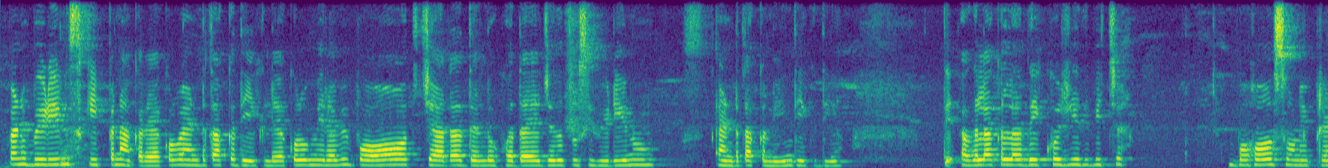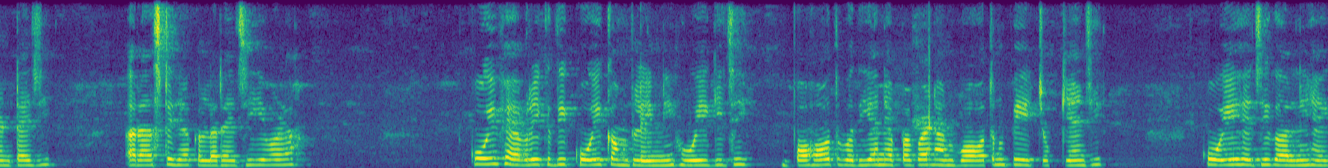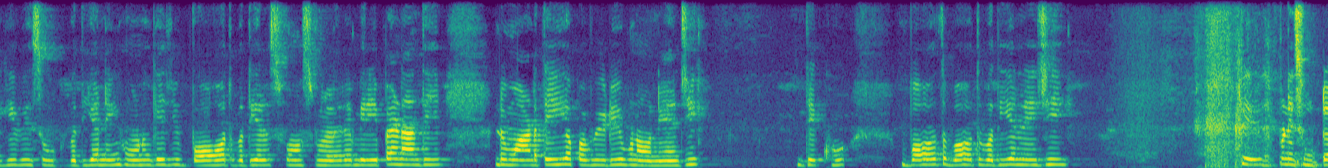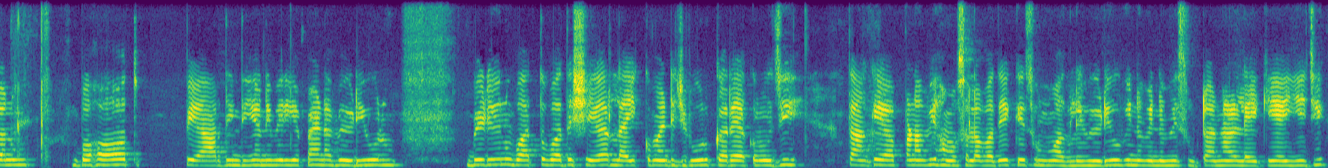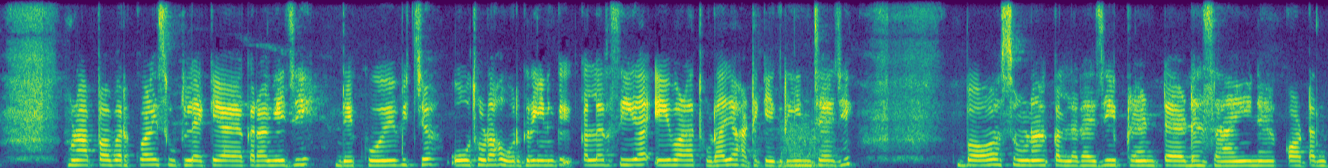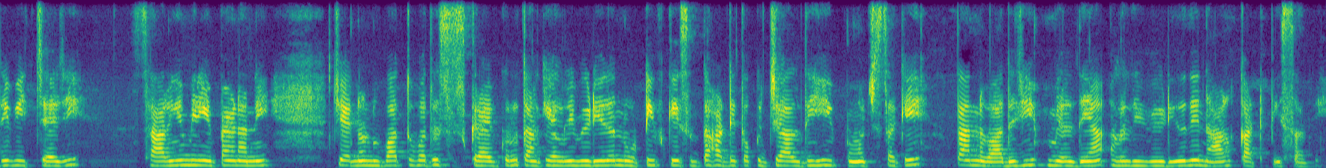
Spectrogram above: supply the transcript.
ਪਰ ਵੀਡੀਓ ਨੂੰ ਸਕਿੱਪ ਨਾ ਕਰਿਆ ਕਰੋ ਐਂਡ ਤੱਕ ਦੇਖ ਲਿਆ ਕਰੋ। ਮੇਰਾ ਵੀ ਬਹੁਤ ਜ਼ਿਆਦਾ ਦਿਲ ਦੁਖਦਾ ਹੈ ਜਦੋਂ ਤੁਸੀਂ ਵੀਡੀਓ ਨੂੰ ਐਂਡ ਤੱਕ ਨਹੀਂ ਦੇਖਦੀਆਂ। ਤੇ ਅਗਲਾ ਕਲਰ ਦੇਖੋ ਜੀ ਇਹਦੇ ਵਿੱਚ। ਬਹੁਤ ਸੋਹਣੇ ਪ੍ਰਿੰਟ ਹੈ ਜੀ। ਅਰਸਟ ਜਿਹਾ ਕਲਰ ਹੈ ਜੀ ਇਹ ਵਾਲਾ। ਕੋਈ ਫੈਬਰਿਕ ਦੀ ਕੋਈ ਕੰਪਲੇਨ ਨਹੀਂ ਹੋਏਗੀ ਜੀ। ਬਹੁਤ ਵਧੀਆ ਨੇ ਆਪਾਂ ਭੈਣਾਂ ਨੂੰ, ਬਹੁਤ ਨੂੰ ਭੇਜ ਚੁੱਕੇ ਹਾਂ ਜੀ। ਕੋਈ ਇਹੋ ਜਿਹੀ ਗੱਲ ਨਹੀਂ ਹੈਗੀ ਵੀ ਸੂਟ ਵਧੀਆ ਨਹੀਂ ਹੋਣਗੇ ਜੀ, ਬਹੁਤ ਵਧੀਆ ਰਿਸਪੋਂਸ ਮਿਲ ਰਿਹਾ। ਮੇਰੀ ਭੈਣਾਂ ਦੀ ਡਿਮਾਂਡ 'ਤੇ ਹੀ ਆਪਾਂ ਵੀਡੀਓ ਬਣਾਉਂਦੇ ਹਾਂ ਜੀ। ਦੇਖੋ, ਬਹੁਤ ਬਹੁਤ ਵਧੀਆ ਨੇ ਜੀ। ਅਤੇ ਆਪਣੇ ਸੂਟਾਂ ਨੂੰ ਬਹੁਤ ਪਿਆਰ ਦਿੰਦੀਆਂ ਨੇ ਮੇਰੀਆਂ ਭੈਣਾਂ ਵੀਡੀਓ ਨੂੰ। ਵੀਡੀਓ ਨੂੰ ਵੱਧ ਤੋਂ ਵੱਧ ਸ਼ੇਅਰ ਲਾਈਕ ਕਮੈਂਟ ਜ਼ਰੂਰ ਕਰਿਆ ਕਰੋ ਜੀ, ਤਾਂ ਕਿ ਆਪਣਾ ਵੀ ਹੌਸਲਾ ਵਧੇ ਕਿ ਤੁਹਾਨੂੰ ਅਗਲੀ ਵੀਡੀਓ ਵੀ ਨਵੇਂ ਨਵੇਂ ਸੂਟਾਂ ਨਾਲ ਲੈ ਕੇ ਆਈਏ ਜੀ। ਹੁਣ ਆਪਾਂ ਵਰਕ ਵਾਲੇ ਸੂਟ ਲੈ ਕੇ ਆਇਆ ਕਰਾਂਗੇ ਜੀ। ਦੇਖੋ ਇਹ ਵਿੱਚ ਉਹ ਥੋੜਾ ਹੋਰ ਗ੍ਰੀਨ ਕਲਰ ਸੀਗਾ, ਇਹ ਵਾਲਾ ਥੋੜਾ ਜਿਹਾ ਹਟ ਕੇ ਗ੍ਰੀਨ 'ਚ ਹੈ ਜੀ। ਬਹੁਤ ਸੋਹਣਾ ਕਲਰ ਹੈ ਜੀ ਪ੍ਰਿੰਟ ਹੈ ਡਿਜ਼ਾਈਨ ਹੈ ਕਾਟਨ ਦੇ ਵਿੱਚ ਹੈ ਜੀ। ਸਾਰੀਆਂ ਮੇਰੀਆਂ ਭੈਣਾਂ ਨੇ ਚੈਨਲ ਨੂੰ ਵੱਧ ਤੋਂ ਵੱਧ ਸਬਸਕ੍ਰਾਈਬ ਕਰੋ ਤਾਂ ਕਿ ਅਗਲੀ ਵੀਡੀਓ ਦਾ ਨੋਟੀਫਿਕੇਸ਼ਨ ਤੁਹਾਡੇ ਤੱਕ ਜਲਦੀ ਹੀ ਪਹੁੰਚ ਸਕੇ। ਧੰਨਵਾਦ ਜੀ, ਮਿਲਦੇ ਹਾਂ ਅਗਲੀ ਵੀਡੀਓ ਦੇ ਨਾਲ ਕੱਟ ਪੀਸਾਂ ਦੇ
